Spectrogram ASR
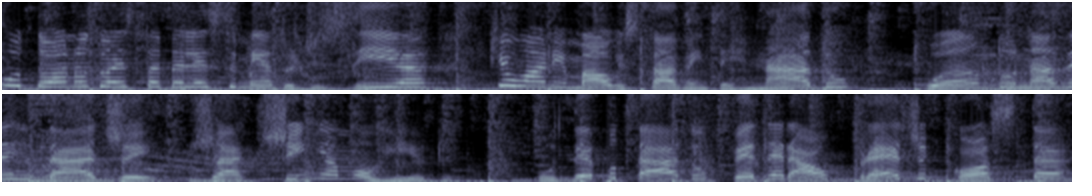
o dono do estabelecimento dizia que o animal estava internado quando, na verdade, já tinha morrido. O deputado federal Fred Costa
